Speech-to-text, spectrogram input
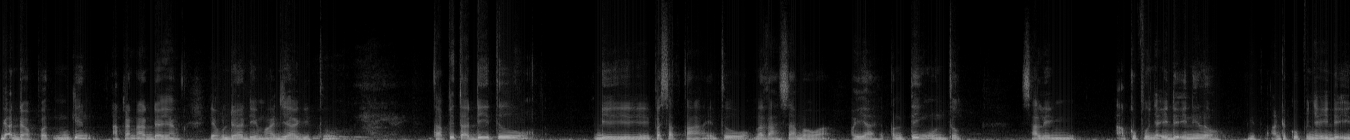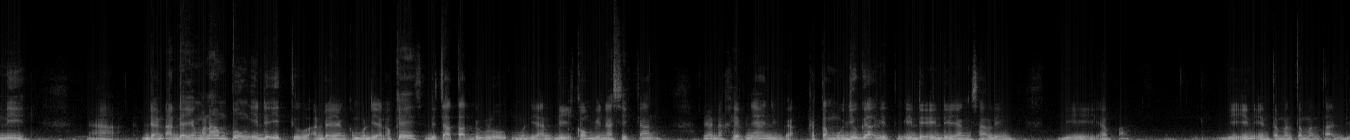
nggak dapat, mungkin akan ada yang ya udah diam aja gitu. Tapi tadi itu di peserta itu merasa bahwa oh ya penting untuk saling aku punya ide ini loh, gitu. Adakku punya ide ini. Nah, dan ada yang menampung ide itu, ada yang kemudian oke dicatat dulu, kemudian dikombinasikan dan akhirnya juga ketemu juga gitu ide-ide yang saling di apa di iniin teman-teman tadi.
